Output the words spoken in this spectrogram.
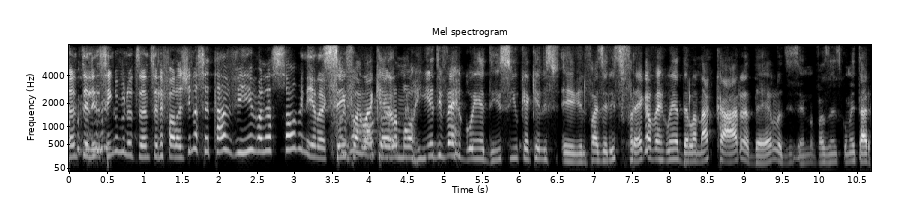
antes ele, cinco minutos antes ele fala: Gina, você tá viva, olha só, menina. que Sem falar louca." que ela morria de vergonha disso e o que é que ele, ele faz? Ele esfrega a vergonha dela na cara dela, dizendo, fazendo esse comentário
